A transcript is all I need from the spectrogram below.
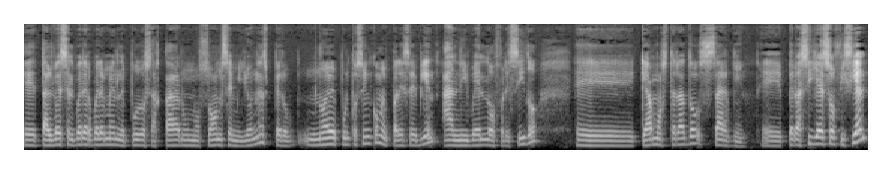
Eh, tal vez el Werder Bremen le pudo sacar unos 11 millones, pero 9.5 me parece bien a nivel ofrecido eh, que ha mostrado Sargent. Eh, pero así ya es oficial.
